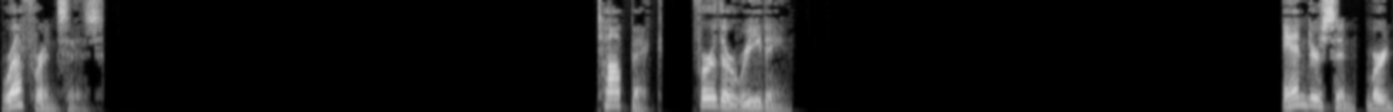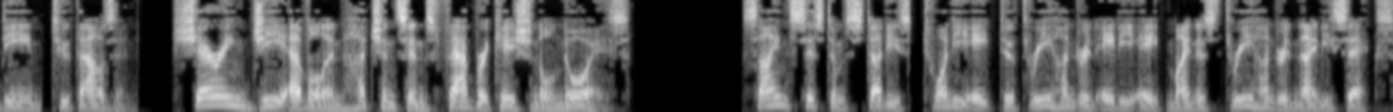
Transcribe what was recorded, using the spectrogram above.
References Further reading Anderson, Myrdene 2000. Sharing G. Evelyn Hutchinson's Fabricational Noise. Sign Systems Studies, 28 388–396.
